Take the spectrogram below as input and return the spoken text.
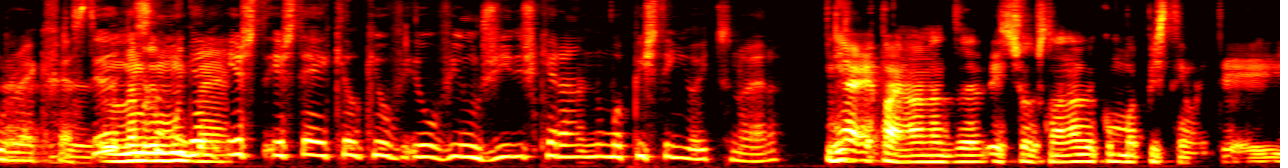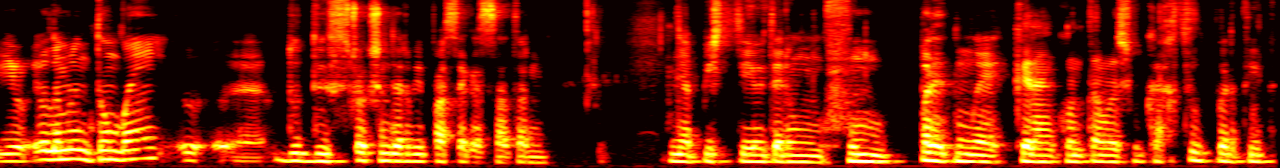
O é, Wreckfest. Eu, eu lembro-me muito bem. Este, este é aquele que eu vi, eu vi uns vídeos que era numa pista em 8, não era? Yeah, epá, não há nada, estes jogos não há nada como uma pista em 8. Eu, eu lembro-me tão bem uh, do Destruction Derby para a Sega Saturn. Tinha a pista em 8, era um fumo preto no ecrã quando estavas com o carro tudo partido.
